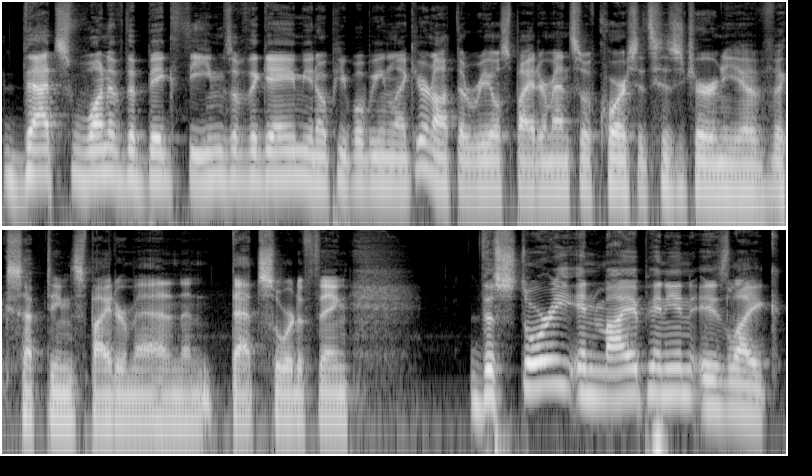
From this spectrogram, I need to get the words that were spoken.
that's one of the big themes of the game. You know, people being like, "You're not the real Spider-Man," so of course it's his journey of accepting Spider-Man and that sort of thing. The story, in my opinion, is like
